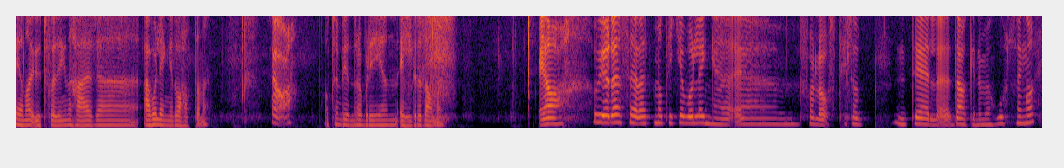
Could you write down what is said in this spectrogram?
en av utfordringene her eh, er hvor lenge du har hatt henne. Ja. At hun begynner å bli en eldre dame. Ja, hun gjør det, så jeg vet på en måte ikke hvor lenge jeg får lov til å dele dagene med henne lenger.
